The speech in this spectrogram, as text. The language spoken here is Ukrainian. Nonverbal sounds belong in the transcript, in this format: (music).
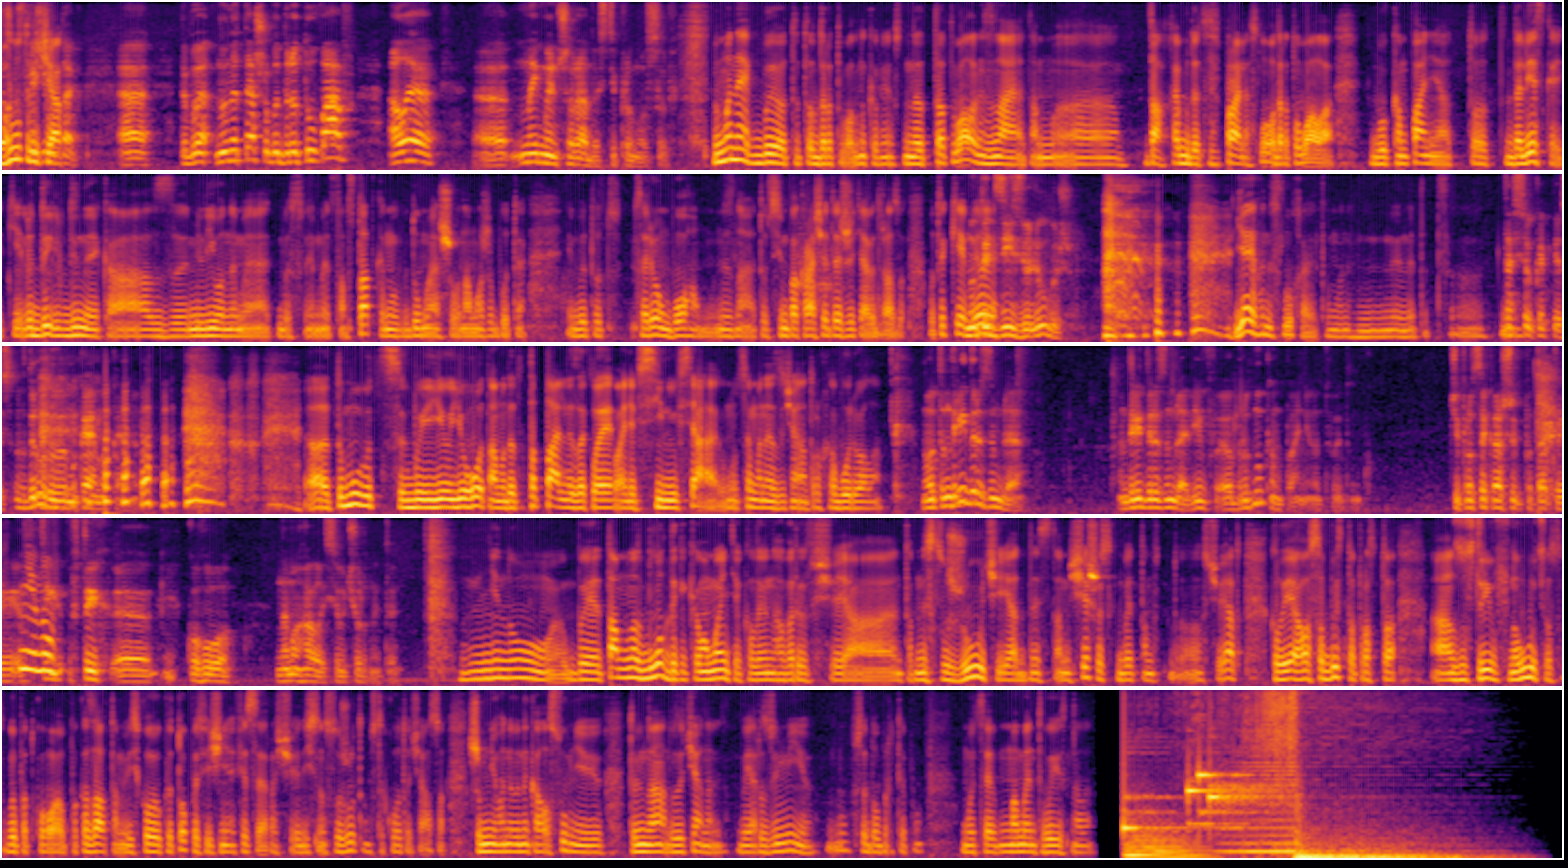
Хто зустрічах. скажімо так, е, тебе ну не те, щоб дратував, але е, найменше радості приносив. Ну, мене якби от це дратувало, ну, не дратувало, не знаю, там, е, да, хай буде це правильне слово, дратувала якби, компанія то, Далеска, які люди, людина, яка з мільйонними якби, своїми там, статками думає, що вона може бути якби, тут царем, Богом, не знаю, тут всім покращити життя відразу. Отаке, Ну ти я, дзізю любиш? (laughs) я його не слухаю, тому не, не, не, тут, е, Та все, капець. Вдруге вимикаємо камеру. (laughs) Е, Тому от, якби, його там от, тотальне заклеювання всім і вся, ну, це мене, звичайно, трохи обурювало. Ну от Андрій Дереземля. Андрій Дереземля вів е, брудну кампанію, на твою думку? Чи про це краще питати Ні, в, ну- тих, в тих, кого намагалися очорнити? Ні, ну якби там у нас було декілька моментів, коли він говорив, що я там не служу, чи я десь там ще щось, якби там що я коли я його особисто просто а, зустрів на вулицю випадково, показав там військовий квиток, посвідчення офіцера, що я дійсно служу там з такого-то часу, щоб в нього не виникало сумнівів, то він звичайно, я розумію, ну все добре, типу, ми цей момент вияснили.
